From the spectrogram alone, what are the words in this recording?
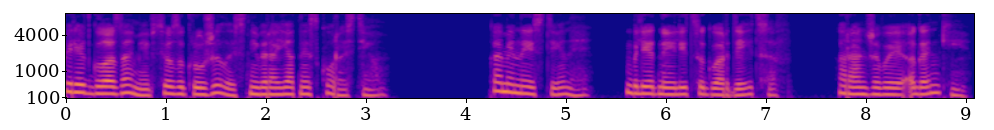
Перед глазами все закружилось с невероятной скоростью. Каменные стены, бледные лица гвардейцев, оранжевые огоньки.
